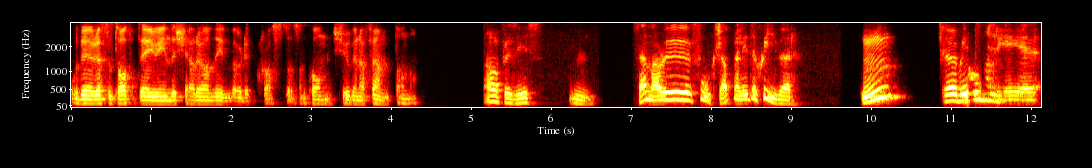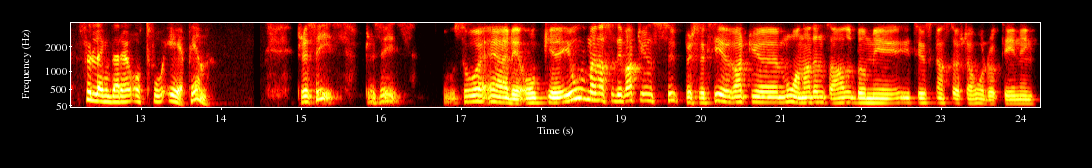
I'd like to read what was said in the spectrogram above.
Och det resultatet är ju In the Shadow of the Inverted Cross då, som kom 2015. Då. Ja, precis. Mm. Sen har du fortsatt med lite skivor. Mm. Det har blivit tre fullängdare och två EPn. Precis, precis. Så är det. Och eh, jo, men alltså det vart ju en supersuccé. Det vart ju månadens album i, i Tysklands största hårdrocktidning,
